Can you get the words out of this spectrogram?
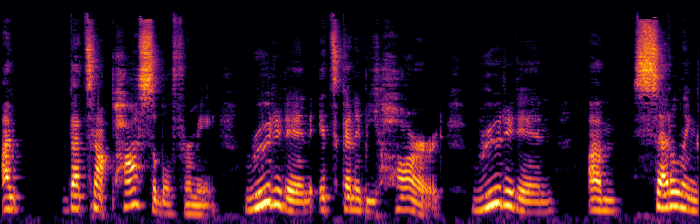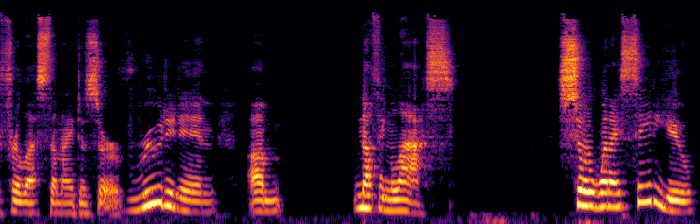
I'm, that's not possible for me. Rooted in, it's going to be hard. Rooted in, um, settling for less than I deserve. Rooted in, um, nothing lasts. So when I say to you,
